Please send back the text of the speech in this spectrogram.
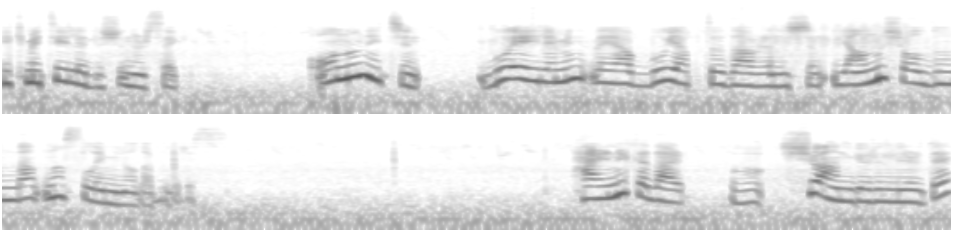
hikmetiyle düşünürsek onun için bu eylemin veya bu yaptığı davranışın yanlış olduğundan nasıl emin olabiliriz? Her ne kadar şu an görünürde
